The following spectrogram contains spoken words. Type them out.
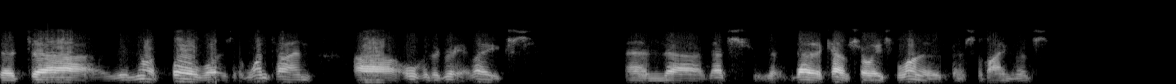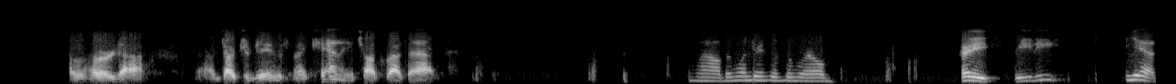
that uh, the North Pole was at one time uh, over the Great Lakes, and uh, that's that accounts for at least one of the misalignments. I've heard uh, uh, Dr. James McCanney talk about that. Wow, the wonders of the world. Hey, Dee Dee. Yes.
